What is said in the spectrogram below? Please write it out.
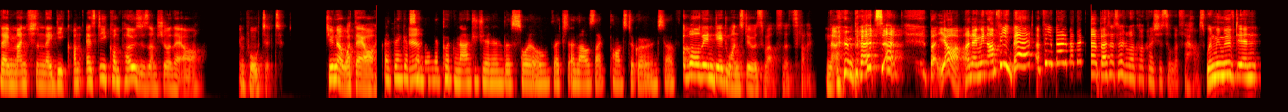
they munch and they de- um, as decomposers. I'm sure they are important. Do you know what they are? I think it's yeah? something they put nitrogen in the soil that allows like plants to grow and stuff. Well, then dead ones do as well, so that's fine. No, but uh, but yeah, and I mean, I'm feeling bad. I'm feeling bad about that. Uh, but I told my cockroaches all over the house. When we moved in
